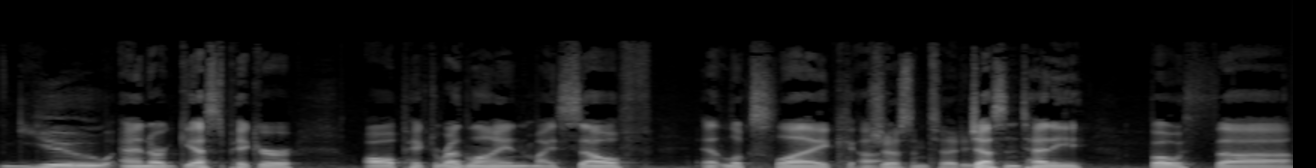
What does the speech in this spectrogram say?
you, and our guest picker all picked Red Lion. Myself, it looks like uh, Jess and Teddy. Jess and Teddy both uh,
